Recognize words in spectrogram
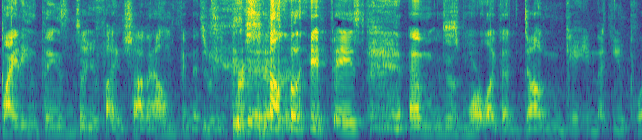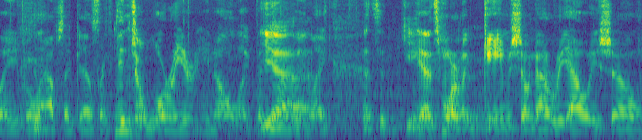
biting things until you find chocolate. I don't think that's really personality based, and just more like a dumb game that you play for laughs. I guess like Ninja Warrior, you know, like that's Yeah. really, like That's a game. yeah, it's more of a game show, not a reality show.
